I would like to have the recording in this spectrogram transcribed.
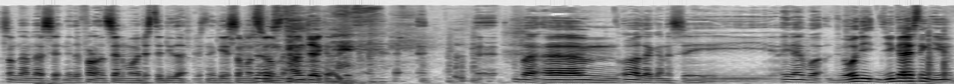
sometimes I sit near the front of the cinema just to do that, just in case someone's Just- filming. I'm joking. But um, what was I gonna say? Yeah, what, what do, you, do you guys think you've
